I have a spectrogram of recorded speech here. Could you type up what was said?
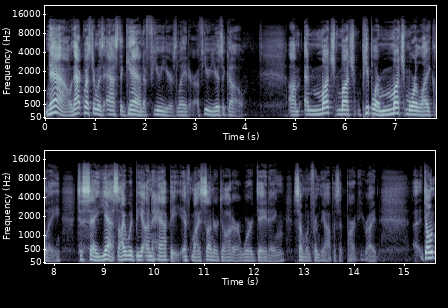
now, that question was asked again a few years later, a few years ago, um, and much, much people are much more likely to say, "Yes, I would be unhappy if my son or daughter were dating someone from the opposite party." Right? don't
